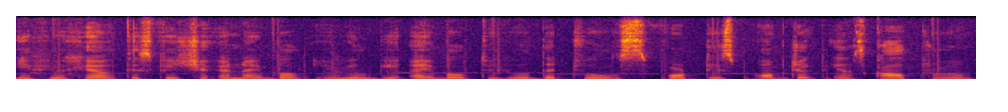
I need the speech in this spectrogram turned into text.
If you have this feature enabled, you will be able to use the tools for this object in Sculpt Room.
